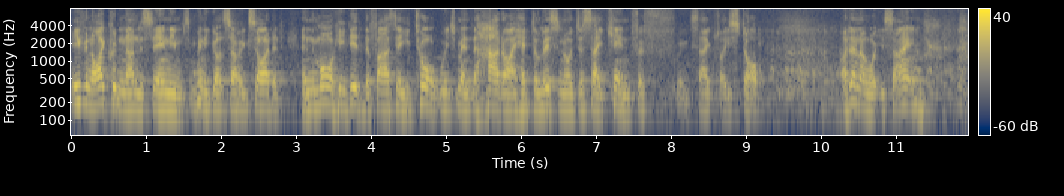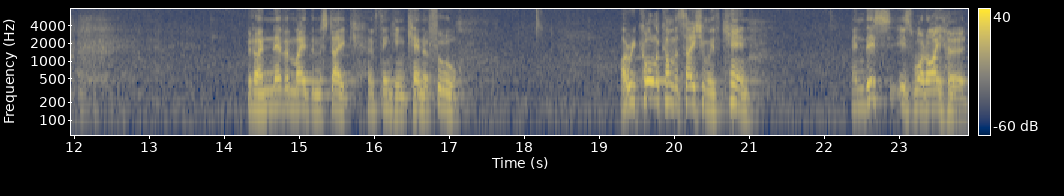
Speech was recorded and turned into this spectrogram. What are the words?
Even I couldn't understand him when he got so excited. And the more he did, the faster he talked, which meant the harder I had to listen or just say, Ken, for freak's sake, please stop. I don't know what you're saying. But I never made the mistake of thinking Ken a fool. I recall a conversation with Ken, and this is what I heard.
